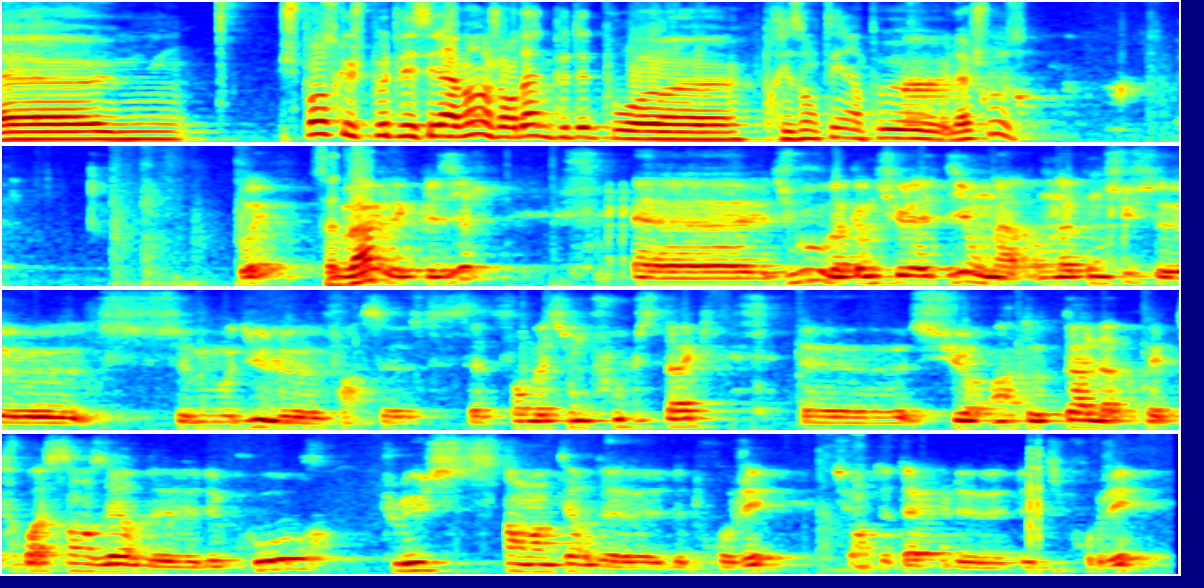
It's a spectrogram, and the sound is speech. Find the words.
Euh, je pense que je peux te laisser la main, Jordan, peut-être pour euh, présenter un peu la chose. Oui, ça te va Avec plaisir. du coup, bah, comme tu l'as dit, on a, on a conçu ce, ce module, enfin cette formation full stack sur un total d'à peu près 300 heures de, cours, plus 120 heures de, de projet, sur un total de, 10 projets.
